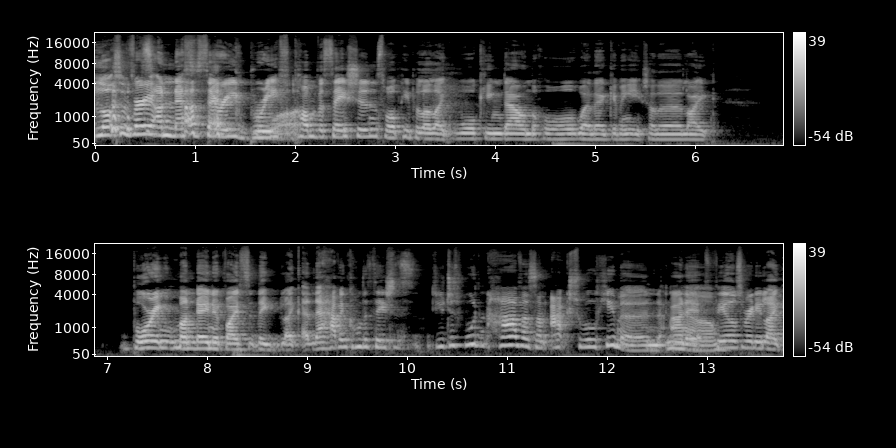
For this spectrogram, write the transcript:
Lots of very unnecessary Like, brief what? conversations while people are like walking down the hall where they're giving each other like boring mundane advice that they like and they're having conversations you just wouldn't have as an actual human and No. it feels really like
